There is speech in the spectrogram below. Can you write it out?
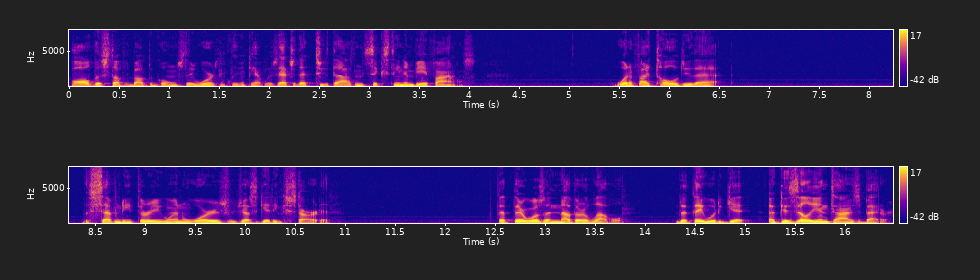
All this stuff about the Golden State Warriors and Cleveland Cavaliers after that 2016 NBA Finals. What if I told you that the 73 win Warriors were just getting started? That there was another level, that they would get a gazillion times better.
